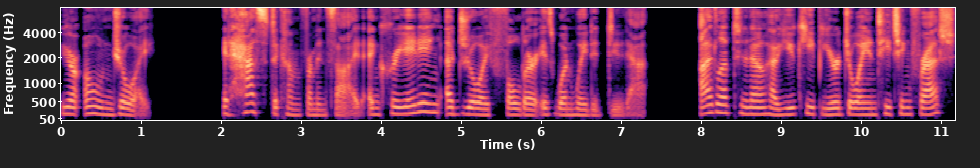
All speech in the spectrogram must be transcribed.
your own joy. It has to come from inside and creating a joy folder is one way to do that. I'd love to know how you keep your joy in teaching fresh.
